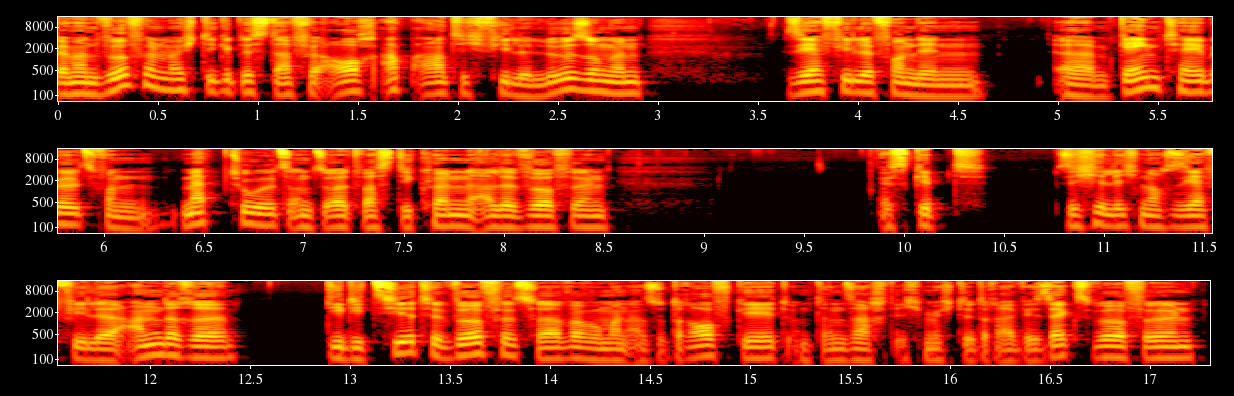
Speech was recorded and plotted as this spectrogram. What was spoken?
Wenn man würfeln möchte, gibt es dafür auch abartig viele Lösungen. Sehr viele von den äh, Game Tables, von Map Tools und so etwas, die können alle würfeln. Es gibt sicherlich noch sehr viele andere dedizierte Würfelserver, wo man also drauf geht und dann sagt, ich möchte 3W6 würfeln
